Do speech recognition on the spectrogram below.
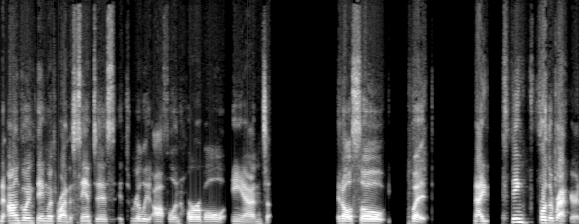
an ongoing thing with Ron DeSantis. It's really awful and horrible. And it also, but I think for the record,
